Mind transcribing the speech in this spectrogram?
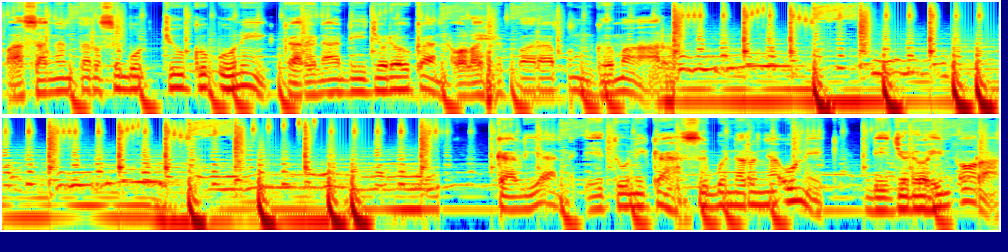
pasangan tersebut cukup unik karena dijodohkan oleh para penggemar. Kalian itu nikah sebenarnya unik, dijodohin orang,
